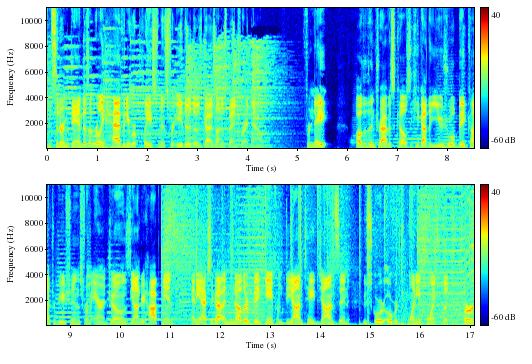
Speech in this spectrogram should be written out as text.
considering Dan doesn't really have any replacements for either of those guys on his bench right now. For Nate, other than Travis Kelce, he got the usual big contributions from Aaron Jones, DeAndre Hopkins, and he actually got another big game from Diontae Johnson, who scored over 20 points for the third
